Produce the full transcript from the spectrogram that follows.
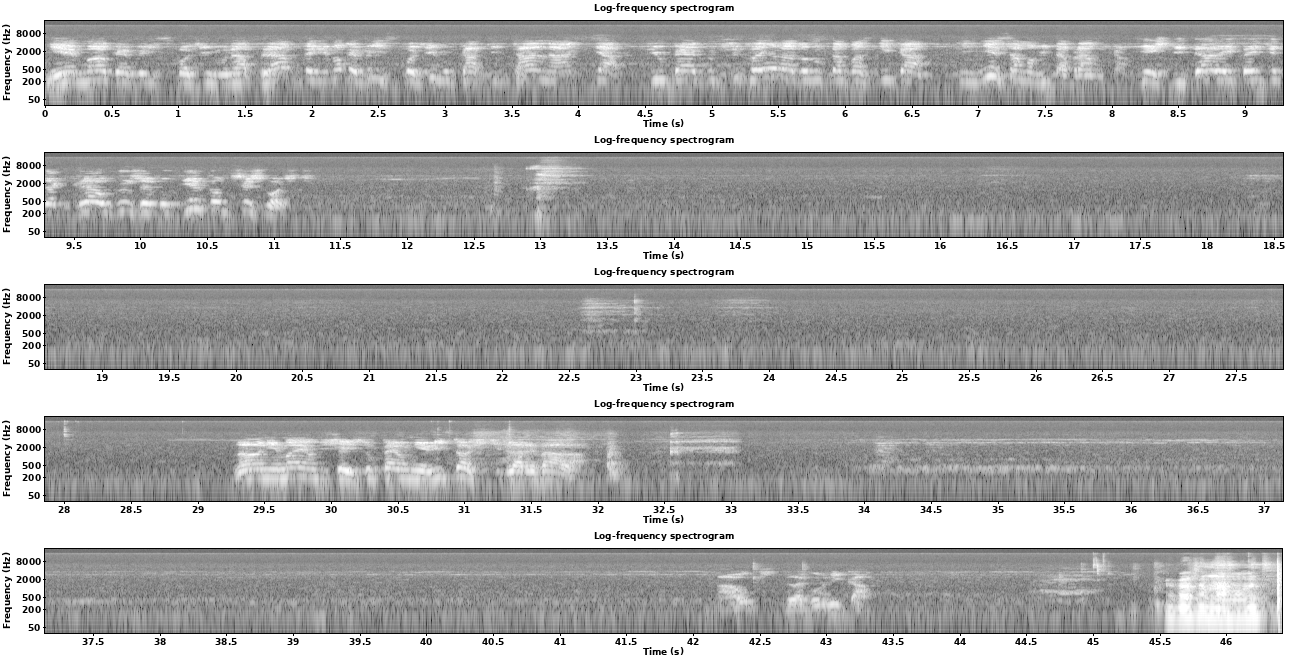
Nie mogę wyjść z podziwu, naprawdę nie mogę wyjść z podziwu. Kapitalna akcja, piłka jakby przyklejona do nóg napastnika i niesamowita bramka. Jeśli dalej będzie tak grał, wróżę mu wielką przyszłość. No, nie mają dzisiaj zupełnie litości dla rywala. Przepraszam na moment.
